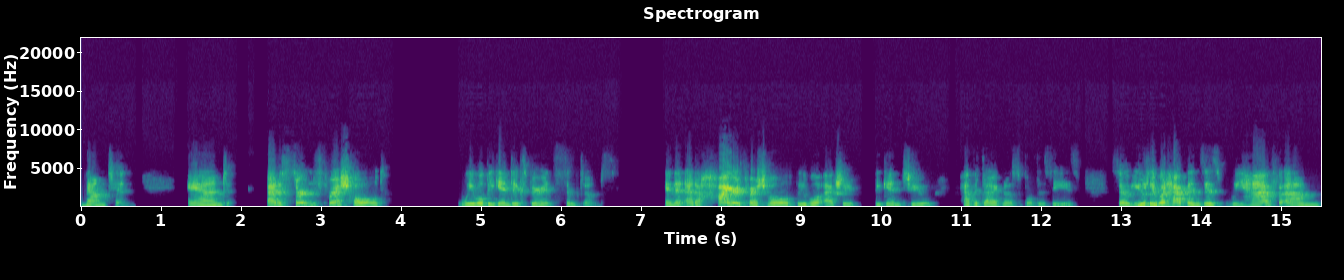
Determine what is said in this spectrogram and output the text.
mountain, and at a certain threshold, we will begin to experience symptoms, and then at a higher threshold, we will actually begin to have a diagnosable disease. So usually, what happens is we have um,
